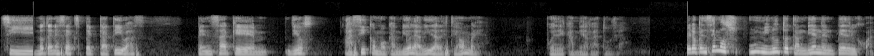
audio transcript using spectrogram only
Si no tenés expectativas, pensá que Dios, así como cambió la vida de este hombre, puede cambiar la tuya. Pero pensemos un minuto también en Pedro y Juan.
